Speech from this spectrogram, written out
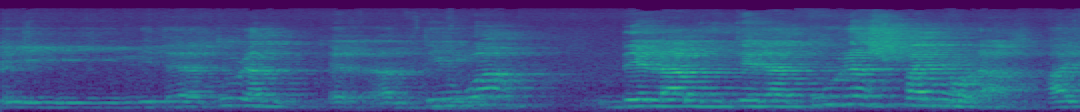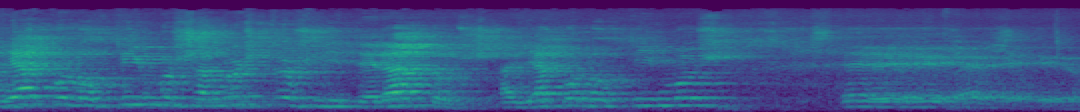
y literatura antigua de la literatura española. Allá conocimos a nuestros literatos, allá conocimos eh,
